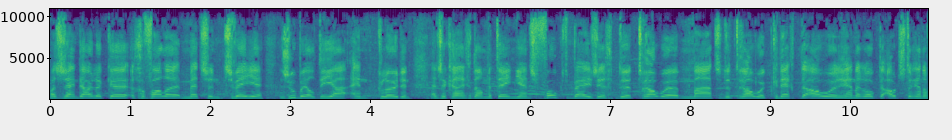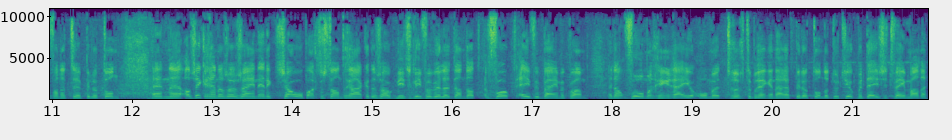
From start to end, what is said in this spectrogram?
Maar ze zijn duidelijk gevallen met z'n tweeën. Zubeldia en Kleuden. En ze krijgen dan meteen Jens Vogt bij zich. De trouwe maat, de trouwe knecht, de oude renner ook. De oudste renner van het eh, peloton. En uh, als ik renner zou zijn en ik zou op achterstand raken... dan zou ik niets liever willen dan dat Vogt even bij me kwam. En dan voor me ging rijden om me terug te brengen naar het peloton. Dat doet hij ook met deze twee mannen.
